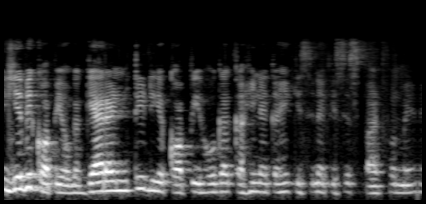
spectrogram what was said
ये भी कॉपी होगा। गारंटीड ये कॉपी होगा कहीं ना कहीं किसी न किसी स्मार्टफ़ोन में।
